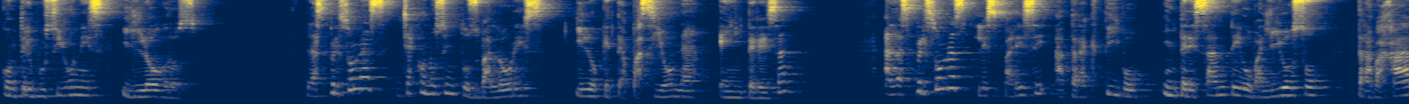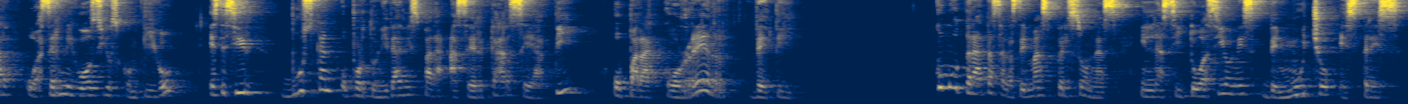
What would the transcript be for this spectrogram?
contribuciones y logros. ¿Las personas ya conocen tus valores y lo que te apasiona e interesa? ¿A las personas les parece atractivo, interesante o valioso trabajar o hacer negocios contigo? Es decir, buscan oportunidades para acercarse a ti o para correr de ti. ¿Cómo tratas a las demás personas en las situaciones de mucho estrés?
